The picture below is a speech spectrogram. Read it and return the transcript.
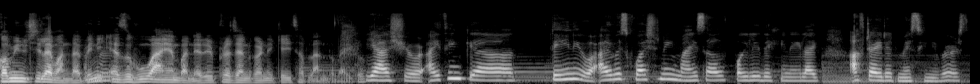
कम्युनिटीलाई भन्दा पनि as a who I am भनेर रिप्रेजेन्ट गर्ने केही छ प्लान तपाईँको? या स्योर आई थिङ्क त्यही नै हो। आई वाज क्वेसनिङ माइसेल्फ पहिलेदेखि नै like after I did Miss Universe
